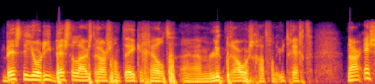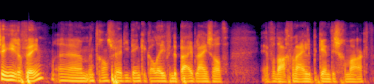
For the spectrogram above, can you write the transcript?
Beste Jordi, beste luisteraars van Tekengeld. Ehm, Luc Brouwers gaat van Utrecht naar SC Heerenveen. Ehm, een transfer die denk ik al even in de pijplijn zat. En vandaag dan eindelijk bekend is gemaakt.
